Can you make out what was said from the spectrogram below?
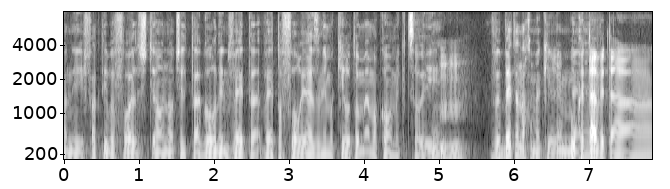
אני הפקתי בפועל שתי עונות של תא גורדין ואת, ואת אופוריה, אז אני מכיר אותו מהמקום המקצועי. מהמם. וב', אנחנו מכירים... הוא אה, כתב את ה-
